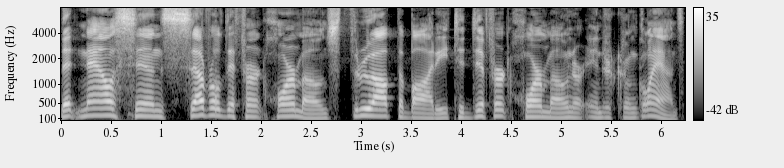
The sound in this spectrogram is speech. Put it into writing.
that now sends several different hormones throughout the body to different hormone or endocrine glands.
